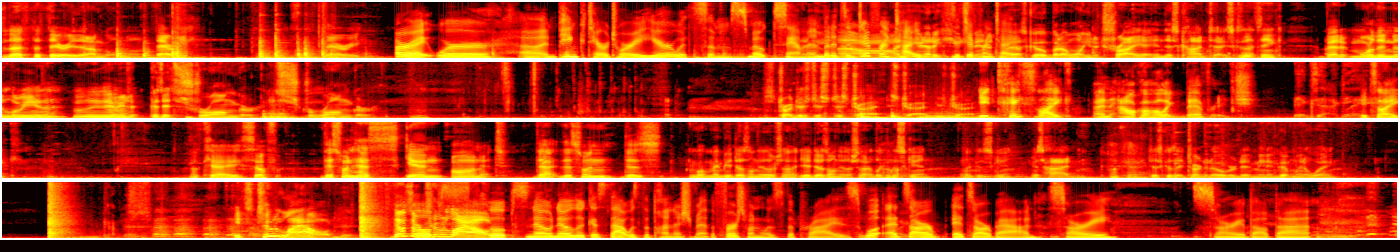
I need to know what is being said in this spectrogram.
So that's the theory that I'm going on. Fairy. It's the fairy. All right, we're uh, in pink territory here with some smoked salmon, but it's a different I know type. you're not a it's a huge fan of different type. Tabasco, but I want you to try it in this context because I think Better, more than the Louisiana. Louisiana? because it's stronger. It's stronger. Just try, just, just, just try it. Just try it. Just try it. It tastes like an alcoholic beverage. Exactly. It's like okay, so if, this one has skin on it. That this one does. Well, maybe it does on the other side. Yeah, it does on the other side. Look at the uh-huh. skin. Look at the skin. It's hiding. Okay, Just because they turned it over didn't mean it went away. it's too loud. Those are too loud. Oops, no, no, Lucas, that was the punishment. The first one was the prize. Well, it's our it's our bad. Sorry, sorry about that.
